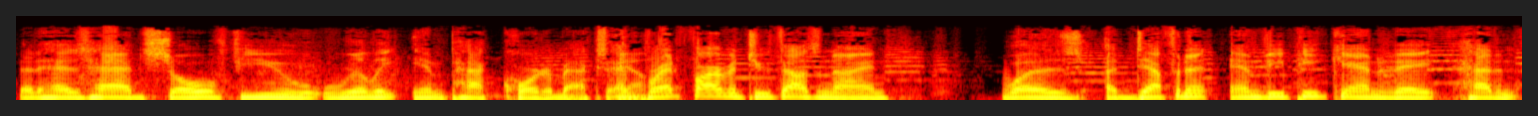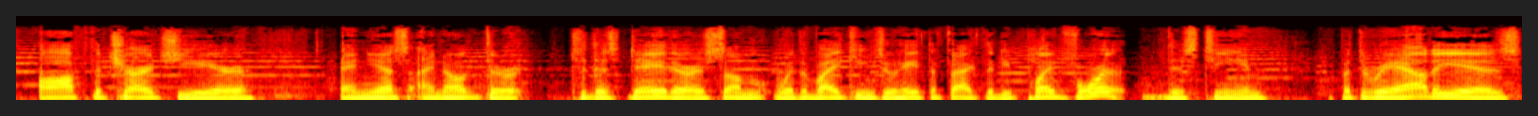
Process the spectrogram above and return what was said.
that has had so few really impact quarterbacks. And Yeah. Brett Favre in 2009 was a definite MVP candidate, had an off the charts year. And yes, I know there to this day there are some with the Vikings who hate the fact that he played for this team. But the reality is,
